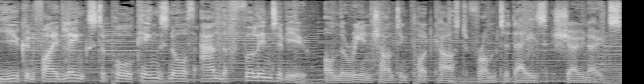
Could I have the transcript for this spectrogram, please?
You can find links to Paul Kingsnorth and the full interview on the Reenchanting podcast from today's show notes.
